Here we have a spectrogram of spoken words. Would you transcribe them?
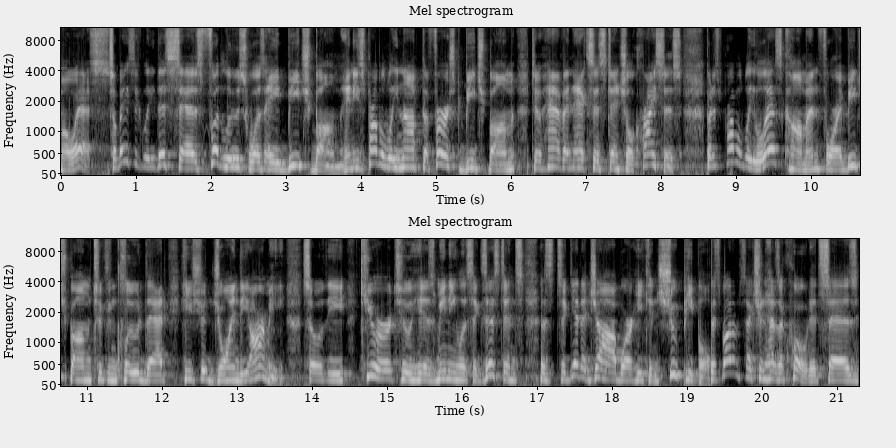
MOS. So basically, this says Footloose was a beach bum, and he's probably not the first beach bum to have an existential crisis, but it's probably less common for a beach bum to conclude that he should join the army. So the cure to his meaningless existence is to get a job where he can shoot people. This bottom section has a quote. It says,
